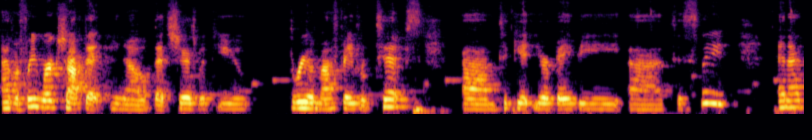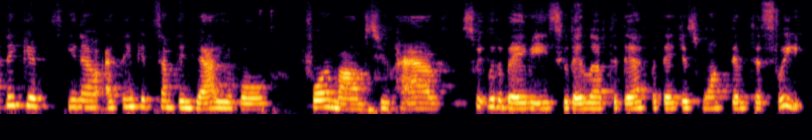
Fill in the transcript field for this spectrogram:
I have a free workshop that, you know, that shares with you three of my favorite tips um, to get your baby uh, to sleep. And I think it's, you know, I think it's something valuable for moms who have sweet little babies who they love to death, but they just want them to sleep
